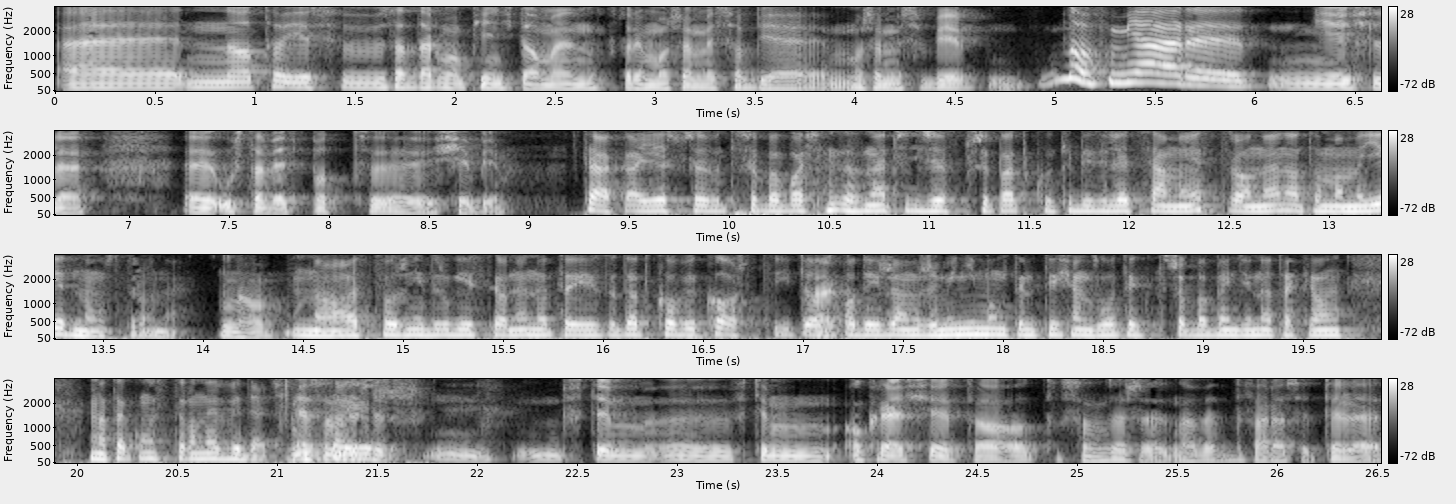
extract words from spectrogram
e, no to jest za darmo 5 domen, które możemy sobie, możemy sobie no w miarę nieźle e, ustawiać pod e, siebie. Tak, a jeszcze trzeba właśnie zaznaczyć, że w przypadku, kiedy zlecamy stronę, no to mamy jedną stronę. No. No, a stworzenie drugiej strony, no to jest dodatkowy koszt i to tak. podejrzewam, że minimum ten 1000 zł trzeba będzie na taką, na taką stronę wydać. Ja sądzę, już... w tym, w tym okresie to, to sądzę, że nawet dwa razy tyle.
